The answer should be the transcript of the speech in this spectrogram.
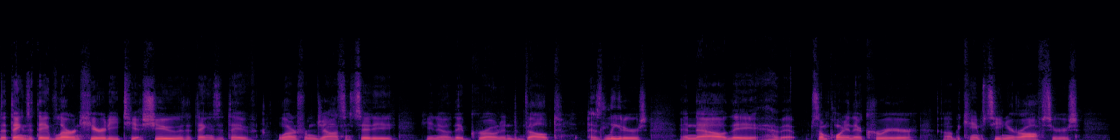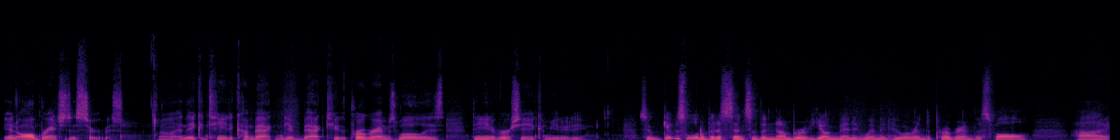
the things that they've learned here at ETSU, the things that they've learned from Johnson City. You know, they've grown and developed as leaders, and now they have at some point in their career uh, became senior officers in all branches of service, uh, and they continue to come back and give back to the program as well as the university and community. So, give us a little bit of sense of the number of young men and women who are in the program this fall. Uh,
